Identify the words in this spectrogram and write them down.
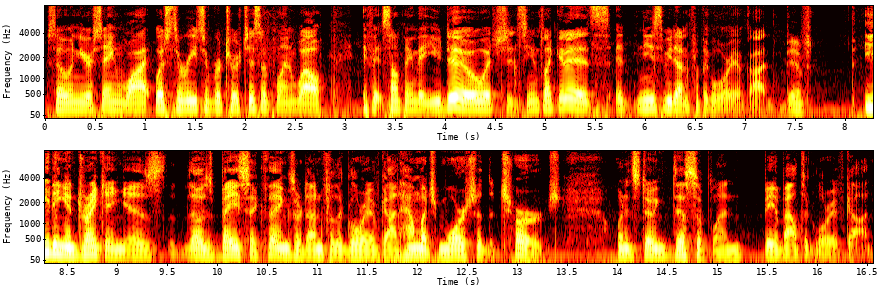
So when you're saying why, what's the reason for church discipline? Well, if it's something that you do, which it seems like it is, it needs to be done for the glory of God. If eating and drinking is those basic things are done for the glory of God, how much more should the church, when it's doing discipline, be about the glory of God?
